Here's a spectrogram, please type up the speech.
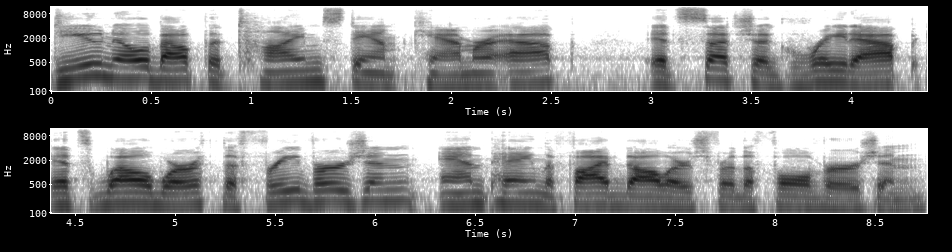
Do you know about the Timestamp Camera app? It's such a great app. It's well worth the free version and paying the $5 for the full version.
